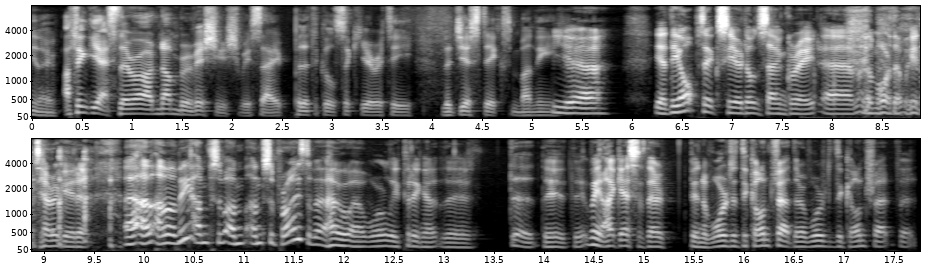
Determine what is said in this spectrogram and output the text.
you know, I think yes, there are a number of issues. Should we say political security, logistics, money? Yeah, yeah, the optics here don't sound great. Um, the more that we interrogate it, uh, I, I'm, I'm, I'm, I'm surprised about how uh, Worley putting out the the, the, the I mean, I guess if they're been awarded the contract, they're awarded the contract. But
